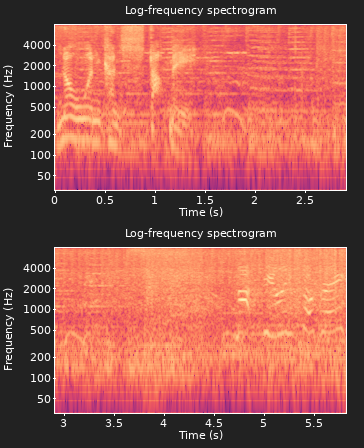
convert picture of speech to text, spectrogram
No one can stop me. Not feeling so great.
